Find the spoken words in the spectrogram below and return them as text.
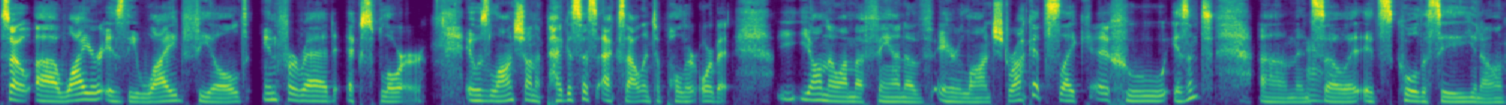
So, uh, Wire is the Wide Field Infrared Explorer. It was launched on a Pegasus XL into polar orbit. Y- y'all know I'm a fan of air launched rockets, like uh, who isn't? Um, and so it, it's cool to see, you know,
